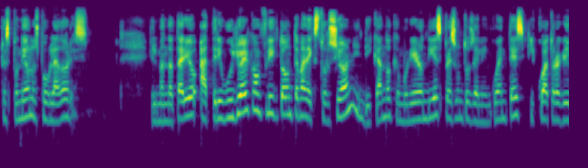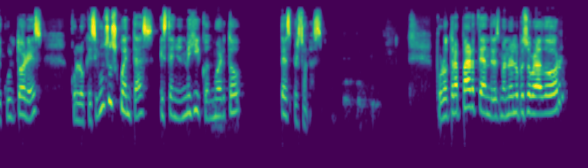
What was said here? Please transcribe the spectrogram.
respondieron los pobladores. El mandatario atribuyó el conflicto a un tema de extorsión, indicando que murieron 10 presuntos delincuentes y 4 agricultores, con lo que, según sus cuentas, este año en México han muerto 3 personas. Por otra parte, Andrés Manuel López Obrador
